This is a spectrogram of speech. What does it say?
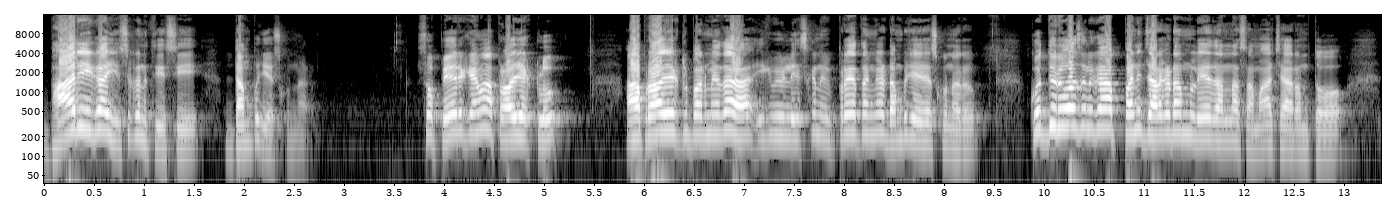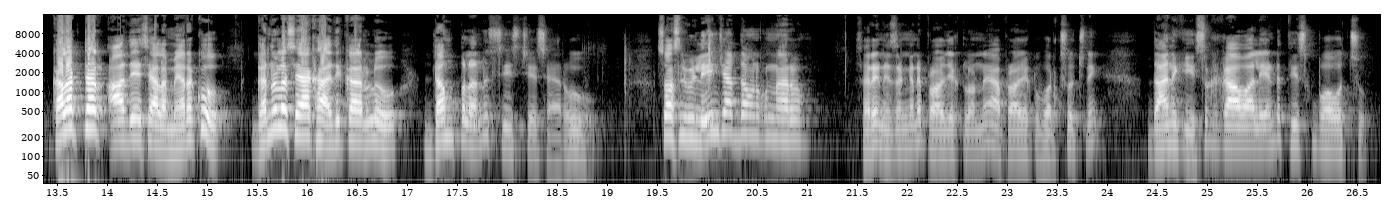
భారీగా ఇసుకను తీసి డంప్ చేసుకున్నారు. సో పేరుకేమో ఆ ప్రాజెక్టులు. ఆ ప్రాజెక్టుల పని మీద ఇక వీళ్ళు ఇసుకను విపరీతంగా డంప్ చేసేసుకున్నారు. కొద్ది రోజులుగా పని జరగడం లేదన్న సమాచారంతో కలెక్టర్ ఆదేశాల మేరకు గనుల శాఖ అధికారులు డంపులను సీజ్ చేశారు. సో అసలు వీళ్ళు ఏం చేద్దాం అనుకున్నారు? సరే నిజంగానే ప్రాజెక్టులు ఉన్నాయి. ఆ ప్రాజెక్ట్ వర్క్స్ వచ్చినాయి. దానికి ఇసుక కావాలి అంటే తీసుకుపోవచ్చు.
